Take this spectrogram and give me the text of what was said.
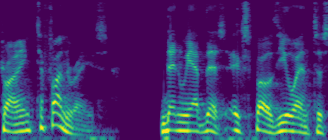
trying to fundraise. Then we have this expose UN to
